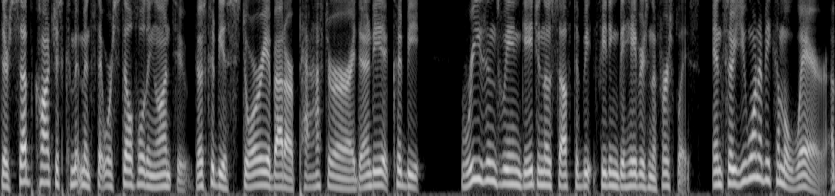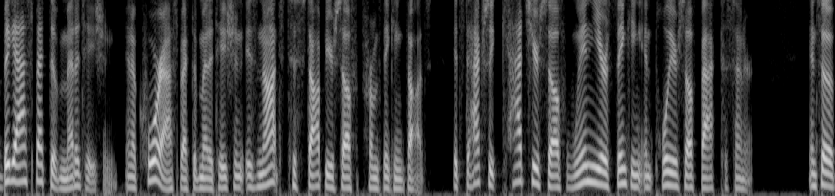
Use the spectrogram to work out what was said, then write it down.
they're subconscious commitments that we're still holding on to. Those could be a story about our past or our identity. It could be reasons we engage in those self defeating behaviors in the first place. And so you want to become aware. A big aspect of meditation and a core aspect of meditation is not to stop yourself from thinking thoughts. It's to actually catch yourself when you're thinking and pull yourself back to center. And so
